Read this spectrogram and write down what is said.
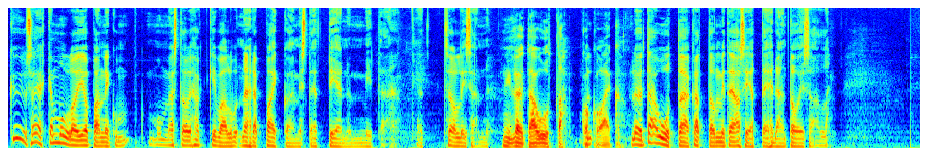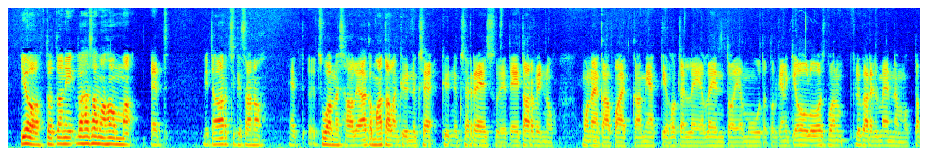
kyllä se ehkä mulla on jopa, niin kuin, mun mielestä on ihan kiva ollut nähdä paikkoja, mistä et tiennyt mitään. Et se on lisännyt. Niin löytää uutta koko aika. Löytää uutta ja katsoa, miten asiat tehdään toisaalla. Joo, tota, niin vähän sama homma, että mitä Artsikin sanoi, että et Suomessa oli aika matalan kynnyksen, kynnyksen reissu, että ei tarvinnut moneenkaan paikkaan miettiä hotelleja ja lentoja ja muuta. Toki ainakin Oulu olisi voinut Flygarille mennä, mutta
